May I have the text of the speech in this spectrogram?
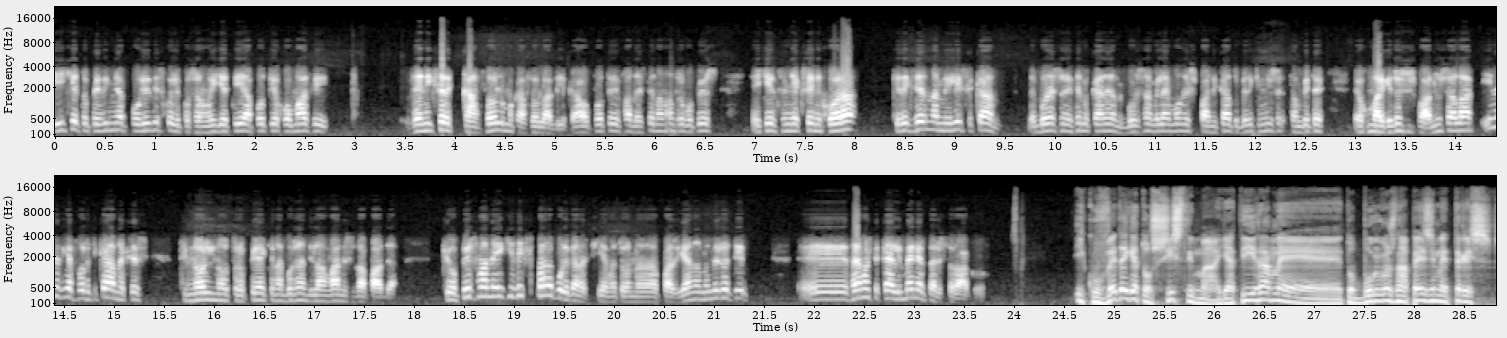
Είχε το παιδί μια πολύ δύσκολη προσαρμογή γιατί από ό,τι έχω μάθει δεν ήξερε καθόλου μα καθόλου αγγλικά. Οπότε φανταστείτε έναν άνθρωπο ο οποίος έχει έρθει σε μια ξένη χώρα και δεν ξέρει να μιλήσει καν. Δεν μπορεί να συνεχθεί με κανέναν. Μπορείς να μιλάει μόνο Ισπανικά το παιδί και μίλησε, θα μου πείτε έχουμε αρκετούς Ισπανούς, αλλά είναι διαφορετικά να ξέρεις την όλη νοοτροπία και να μπορείς να αντιλαμβάνεσαι τα πάντα. Και ο Πίρσμαν έχει δείξει πάρα πολύ καλά στοιχεία με τον ε, Παζιάννα. Νομίζω ότι ε, θα είμαστε καλυμμένοι από το αριστερό άκρο. Η κουβέντα για το σύστημα, γιατί είδαμε τον Μπούργος να παίζει με τρεις,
